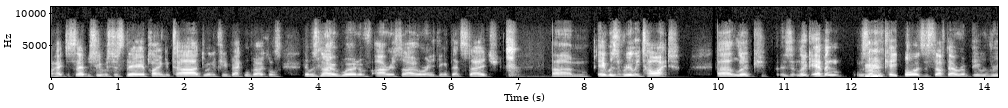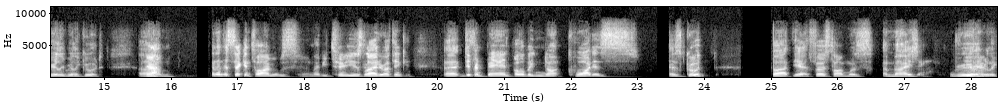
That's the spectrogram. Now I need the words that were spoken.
I hate to say it, but she was just there playing guitar, doing a few backing vocals. There was no word of RSO or anything at that stage. Um, it was really tight. Uh, Luke, is it Luke Ebbin? was mm-hmm. on the keyboards and stuff. They were it was really really good. Um, yeah. And then the second time, it was maybe two years later. I think uh, different band, probably not quite as as good, but yeah, first time was amazing. Really, yeah. really,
